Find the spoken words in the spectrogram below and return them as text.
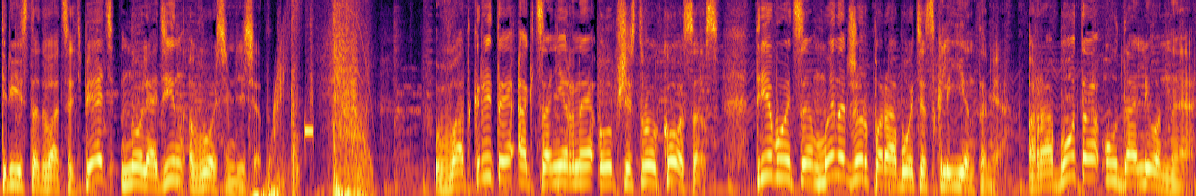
325 0180 в открытое акционерное общество «Косос» требуется менеджер по работе с клиентами. Работа удаленная.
